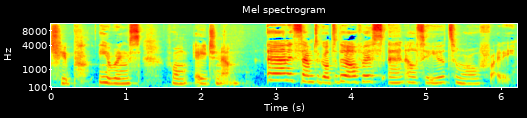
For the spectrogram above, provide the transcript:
cheap earrings from H&M and it's time to go to the office and I'll see you tomorrow Friday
